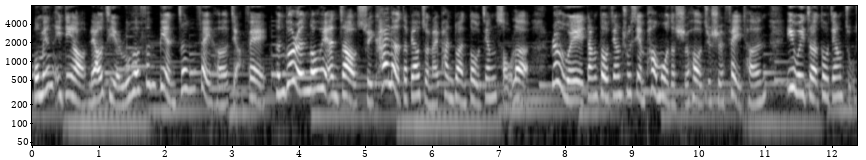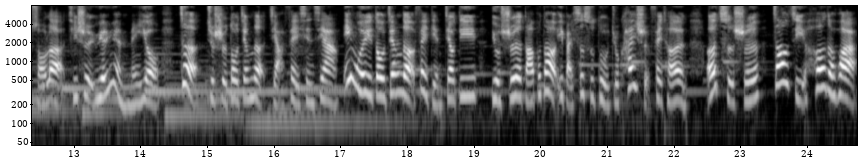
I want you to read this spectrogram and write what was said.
我们一定要了解如何分辨真沸和假沸。很多人都会按照水开了的标准来判断豆浆熟了，认为当豆浆出现泡沫的时候就是沸腾，意味着豆浆煮熟了。其实远远没有，这就是豆浆的假沸现象。因为豆浆的沸点较低，有时达不到一百四十度就开始沸腾，而此时着急喝的话，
